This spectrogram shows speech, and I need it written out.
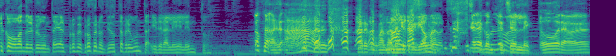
es como cuando le preguntáis al profe, profe, no entiendo esta pregunta. Y te la lee lento. ah, claro, como cuando Ah, hablas otro idioma. Era comprensión lectora.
